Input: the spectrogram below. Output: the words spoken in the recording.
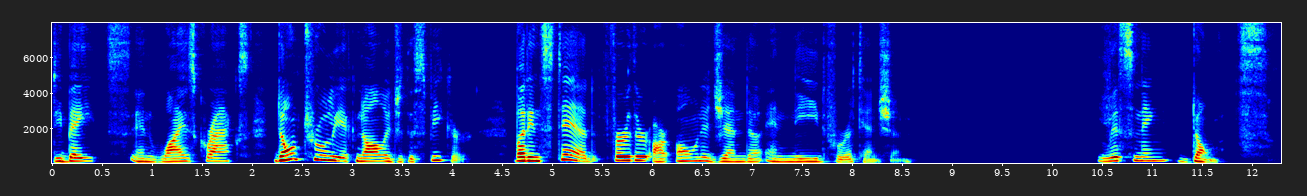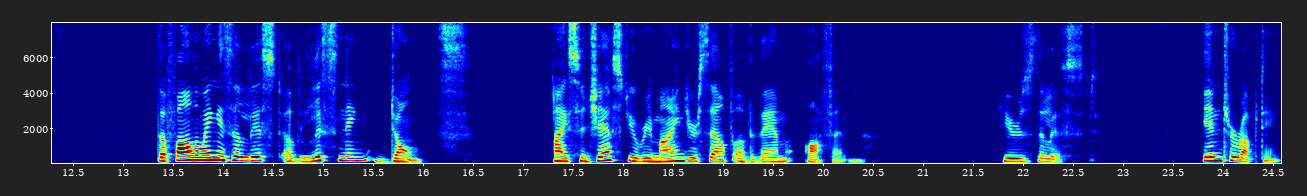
debates, and wisecracks don't truly acknowledge the speaker, but instead further our own agenda and need for attention. Listening don'ts. The following is a list of listening don'ts. I suggest you remind yourself of them often. Here's the list interrupting,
